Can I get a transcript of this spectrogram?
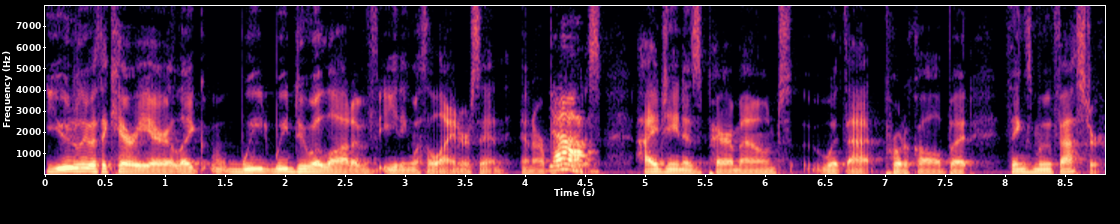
Usually with a Carriere, like we we do a lot of eating with aligners in in our Yeah. practice. Hygiene is paramount with that protocol, but things move faster.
